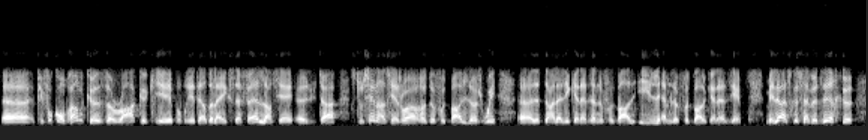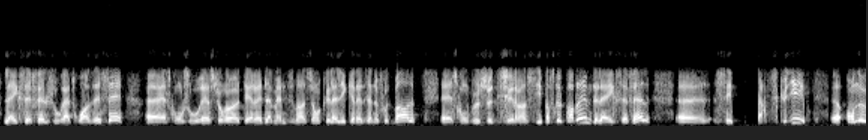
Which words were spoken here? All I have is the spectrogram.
puis il faut comprendre que The Rock, qui est propriétaire de la XFL, l'ancien lutteur, c'est aussi un ancien joueur de football. Il a joué dans la Ligue canadienne de football. Il aime le football canadien. Mais là, est-ce que ça veut dire que la XFL jouerait trois essais? est-ce qu'on jouerait sur un de la même dimension que la Ligue canadienne de football? Est-ce qu'on veut se différencier? Parce que le problème de la XFL, euh, c'est particulier. Euh, on ne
